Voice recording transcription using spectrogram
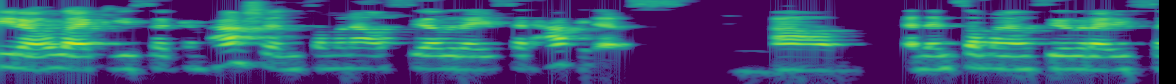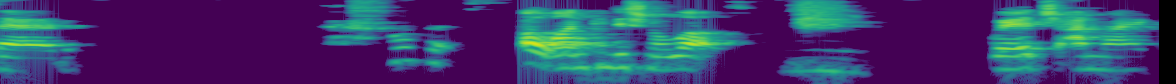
You know, like you said compassion, someone else the other day said happiness. Um, and then someone else the other day said, oh, unconditional love. Mm. Which I'm like,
